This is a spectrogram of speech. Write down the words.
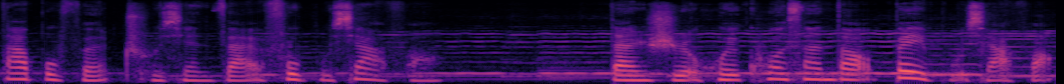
大部分出现在腹部下方，但是会扩散到背部下方。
